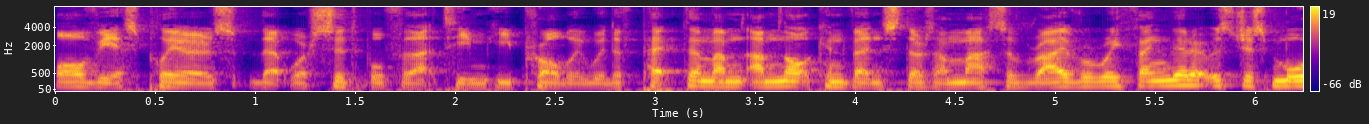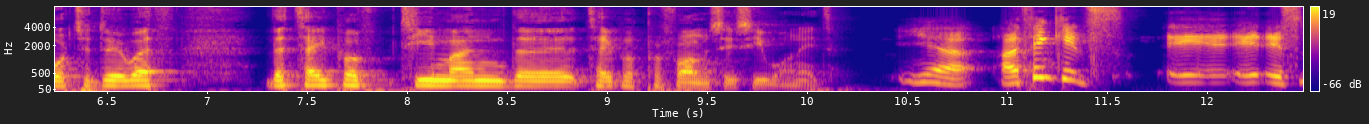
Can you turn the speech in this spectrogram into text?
obvious players that were suitable for that team, he probably would have picked them. I'm, I'm not convinced there's a massive rivalry thing there. It was just more to do with the type of team and the type of performances he wanted. Yeah, I think it's it's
